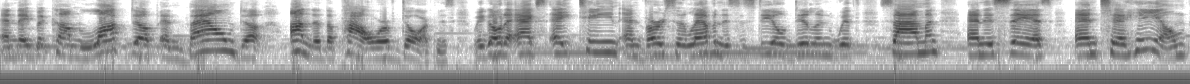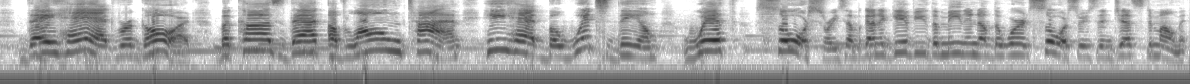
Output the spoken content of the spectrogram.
and they become locked up and bound up under the power of darkness. We go to Acts 18 and verse 11. This is still dealing with Simon, and it says, And to him they had regard, because that of long time he had bewitched them with sorceries. I'm going to give you the meaning of the word sorceries in just a moment.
